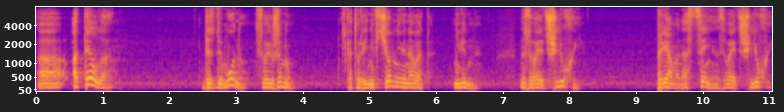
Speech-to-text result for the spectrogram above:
А, Отелло Дездемону, свою жену, которая ни в чем не виновата, невинную, называет шлюхой. Прямо на сцене называет шлюхой.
